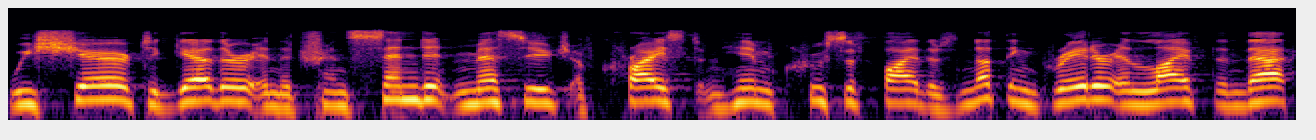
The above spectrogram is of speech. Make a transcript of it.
we share together in the transcendent message of Christ and Him crucified. There's nothing greater in life than that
